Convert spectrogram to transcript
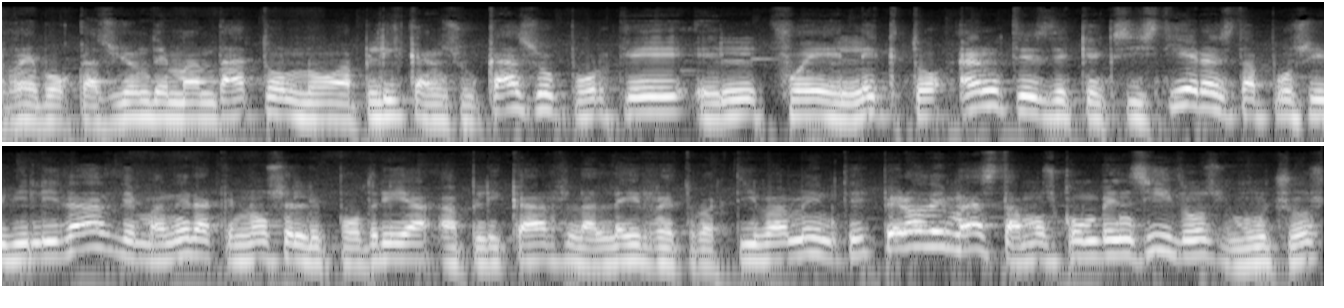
revocación de mandato no aplica en su caso porque él fue electo antes de que existiera esta posibilidad, de manera que no se le podría aplicar la ley retroactivamente, pero además estamos convencidos, muchos,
